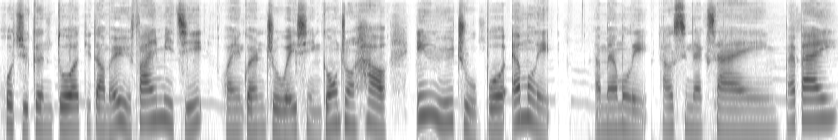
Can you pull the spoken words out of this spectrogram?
获取更多地道美语发音秘籍，欢迎关注微信公众号“英语主播 Emily”。I'm Emily. I'll see you next time. Bye bye.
